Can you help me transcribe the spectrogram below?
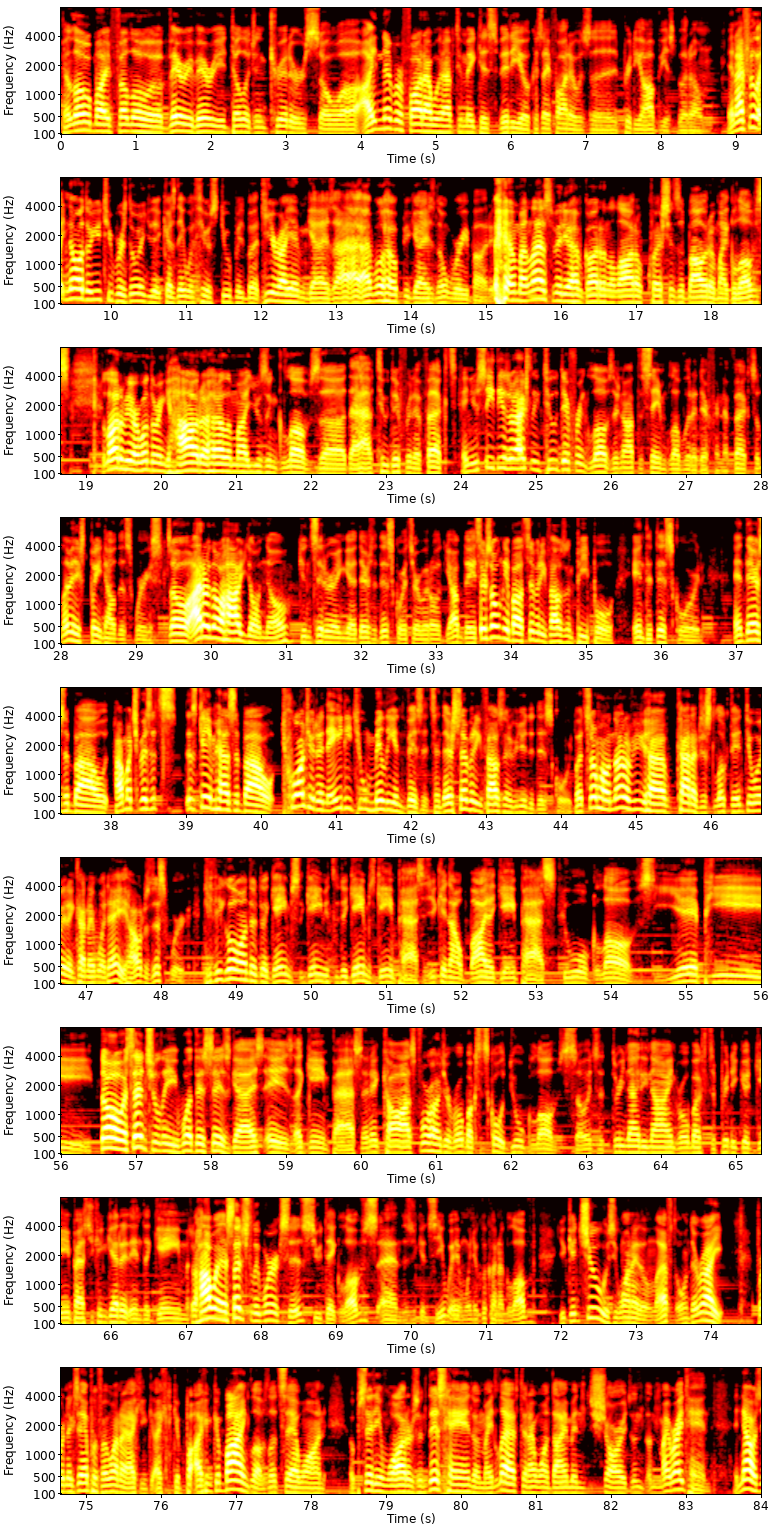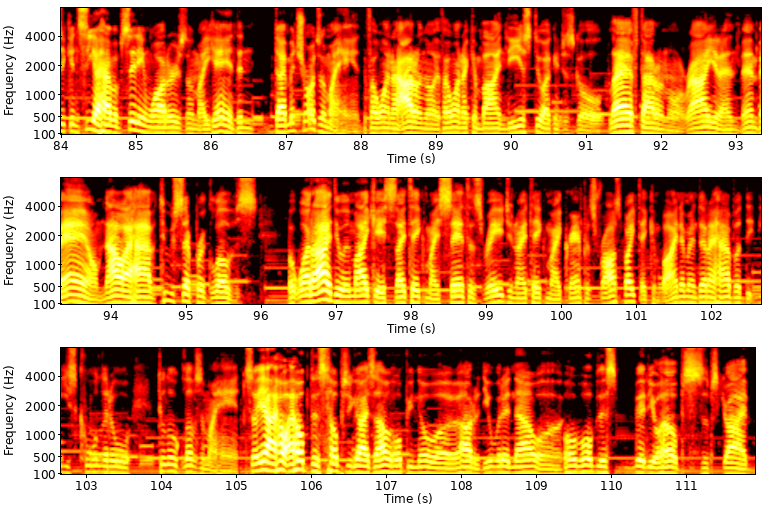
Hello, my fellow uh, very, very intelligent critters. So, uh, I never thought I would have to make this video because I thought it was uh, pretty obvious, but, um, and I feel like no other YouTuber is doing it because they would feel stupid, but here I am, guys. I, I, I will help you guys, don't worry about it. In my last video, I've gotten a lot of questions about uh, my gloves. A lot of you are wondering how the hell am I using gloves uh, that have two different effects. And you see, these are actually two different gloves. They're not the same glove with a different effect. So let me explain how this works. So I don't know how you don't know, considering uh, there's a Discord server with all the updates. There's only about 70,000 people in the Discord and there's about how much visits? This game has about 282 million visits, and there's 70,000 of you the Discord. But somehow none of you have kind of just looked into it and kind of went, hey, how does this work? If you go under the game's game into the game's game passes, you can now buy a game pass dual gloves. Yippee! So essentially, what this is, guys, is a game pass, and it costs 400 robux. It's called dual gloves, so it's a 399 robux. It's a pretty good game pass. You can get it in the game game. So how it essentially works is you take gloves and as you can see when you click on a glove you can choose you want it on the left or on the right. For an example if I want to I can I can I can combine gloves. Let's say I want obsidian waters on this hand on my left and I want diamond shards on, on my right hand. And now as you can see I have obsidian waters on my hand and diamond shards on my hand. If I want to, I don't know, if I want to combine these two, I can just go left, I don't know, right, and bam, bam. Now I have two separate gloves. But what I do in my case is I take my Santa's Rage and I take my Krampus Frostbite, I combine them, and then I have a, these cool little two little gloves in my hand. So yeah, I, ho I hope this helps you guys out. I hope you know uh, how to deal with it now. Uh, hope, hope this video helps. Subscribe.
